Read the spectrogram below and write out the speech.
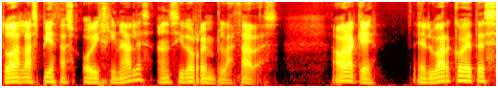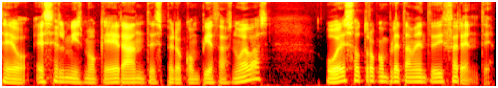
todas las piezas originales han sido reemplazadas. ¿Ahora qué? ¿El barco de Teseo es el mismo que era antes pero con piezas nuevas? ¿O es otro completamente diferente?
